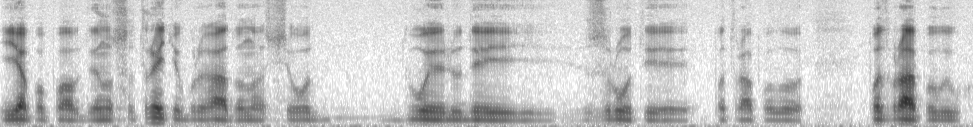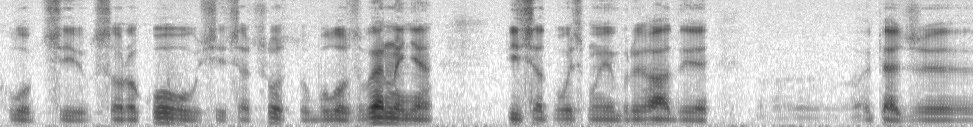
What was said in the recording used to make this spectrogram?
Я попав в 93-ю бригаду. У нас всього двоє людей з роти потрапило, потрапили в хлопці в 40-ту, в 66-ту. Було звернення 58-ї бригади. Опять же,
